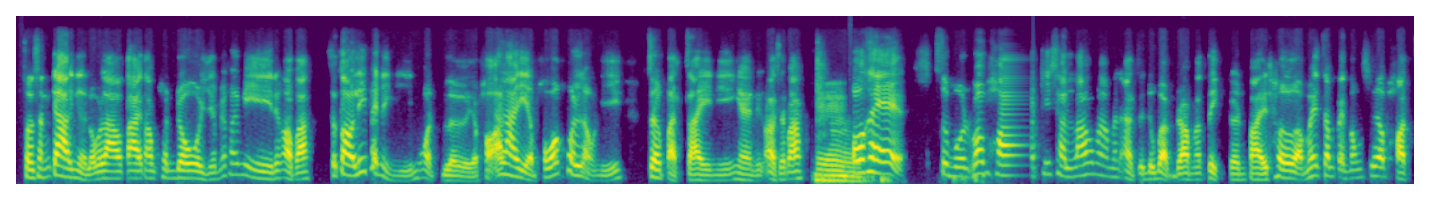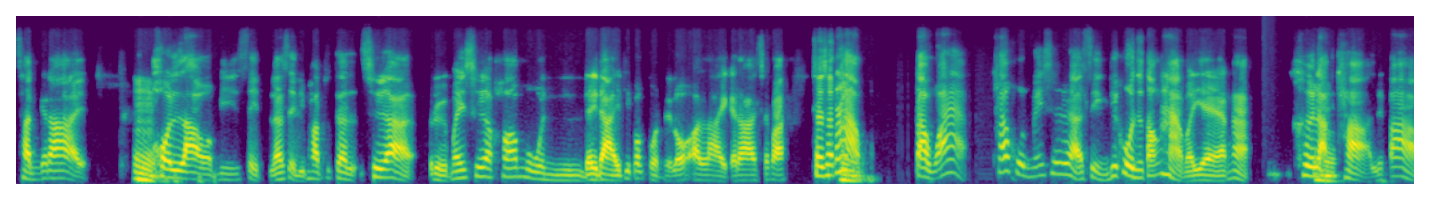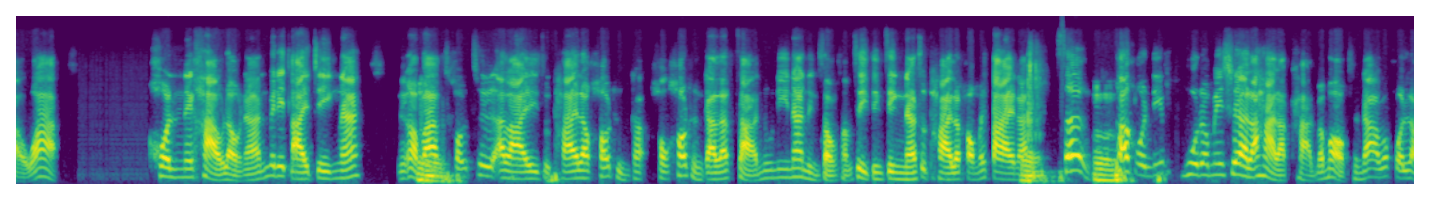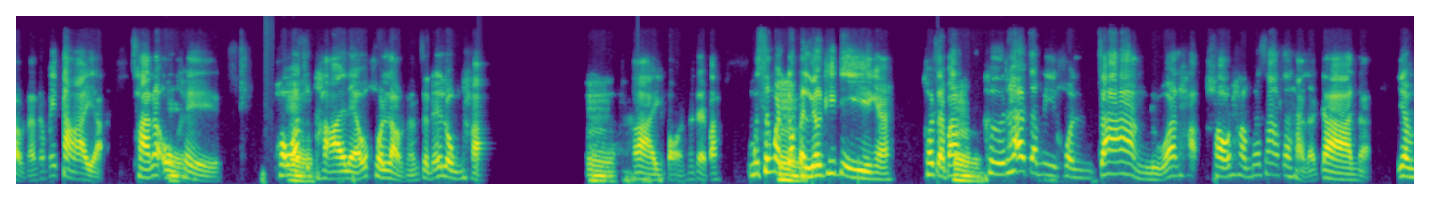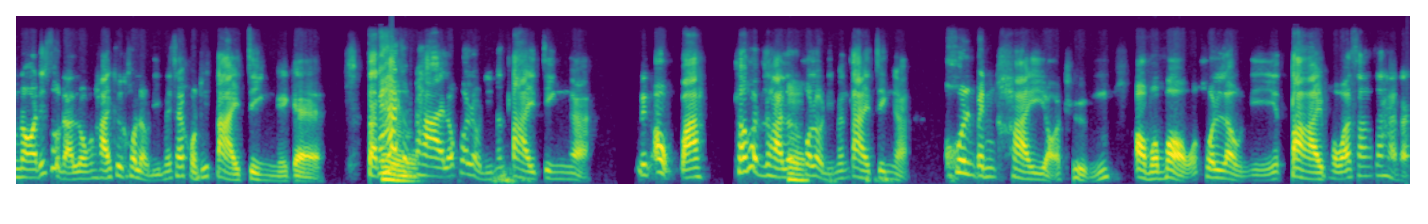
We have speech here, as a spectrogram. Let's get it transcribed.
ชนชั้นกลางเหนือราวๆตายตามคอนโดอย่างเงี้ยไม่ค่อยมีนึกออกปะสตอรี่เป็นอย่างนี้หมดเลยอะเพราะอะไรอะเพราะว่าคนเหล่านี้ เจอปัจจัยนี้ไงนึกออกใช่ปะอืมโอเค สมมติว่าพล็อตที่ฉันเล่ามามันอาจจะดูแบบดรามาติกเกินไปเธออะไม่จำเป็นต้องเชื่อพล็อตฉันก็ได้อืมคนเราอะมีสิทธิ์และเสรีภาพที่จะเชื่อหรือไม่เชื่อข้อมูลใด ๆ ที่ปรากฏในโลกออนไลน์ก็ได้ใช่ปะแต่ฉันถามแต่ว่าถ้าคุณไม่เชื่อสิ่งที่คุณจะต้องหามาแย้งอะ คือหลักฐานหรือเปล่าว่า คนในข่าวเหล่านั้นไม่ได้ตายจริงนะ นึกออกปะอืมเขาชื่ออะไรสุดท้ายแล้วเข้าถึงเขาเข้าถึงการรักษานู่นนี่นั่นหนึ่งสองสามสี่จริงๆนะสุดท้ายแล้วเขาไม่ตายนะซึ่งอืมถ้าคนที่พูดว่าไม่เชื่อแล้วหาหลักฐานมาบอกฉันได้ว่าคนเหล่านั้นไม่ตายอะฉันน่ะโอเค เพราะว่าอืมสุดท้ายแล้วคนเหล่านั้นจะได้ลงทางอืมตายก่อนเข้าใจปะมันซึ่งมันก็อืมเป็นเรื่องที่ดีไงเข้าใจปะอืมคือถ้าจะมีคนจ้างหรือว่าถ้าเขาทำเพื่อสร้างสถานการณ์อะ อย่างน้อยที่สุดอะลงท้ายคือคนเหล่านี้ไม่ใช่คนที่ตายจริงไงแก แต่ถ้าอืมสุดท้ายแล้วคนเหล่านี้มันตายจริง อะ นึกออกปะถ้าคนสุดท้ายแล้วอืมคนเหล่านี้มันตายจริง อะคุณเป็นใครหรอถึงออกมาบอกว่าคนเหล่านี้ตายเพราะว่าสร้างสถาน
